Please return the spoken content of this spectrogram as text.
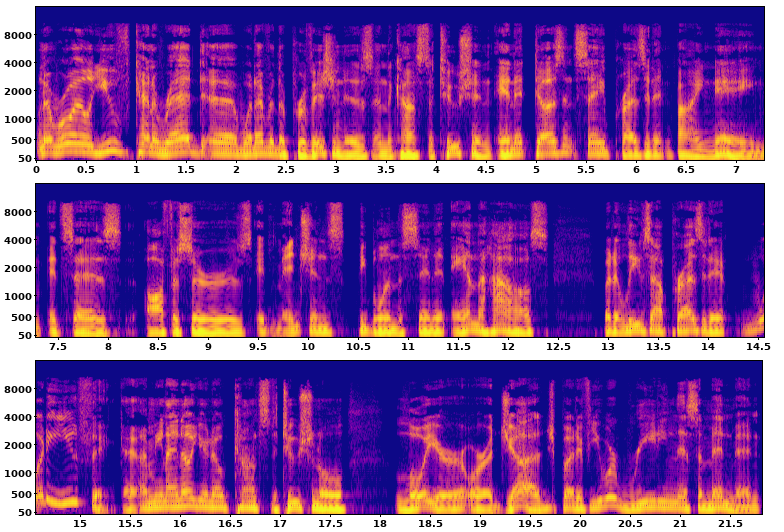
Now, Royal, you've kind of read uh, whatever the provision is in the Constitution, and it doesn't say president by name. It says officers, it mentions people in the Senate and the House, but it leaves out president. What do you think? I mean, I know you're no constitutional lawyer or a judge, but if you were reading this amendment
